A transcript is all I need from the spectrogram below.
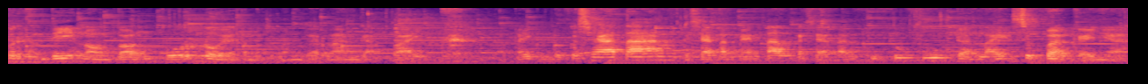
Berhenti nonton porno ya teman-teman Karena nggak baik. Nggak baik untuk kesehatan Kesehatan mental Kesehatan tubuh Dan lain sebagainya.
